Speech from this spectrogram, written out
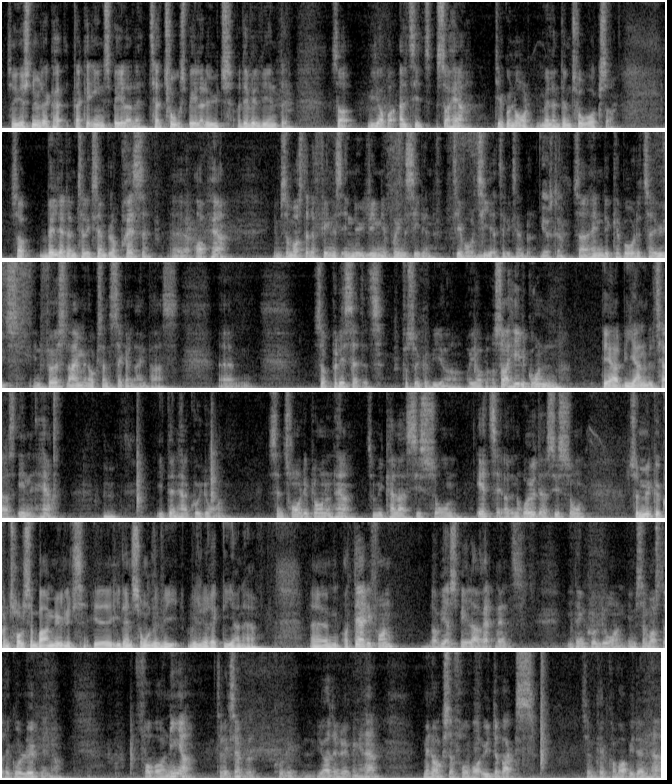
Så just nu, der kan, der kan en spiller det, tage to spillere det ud, og det vil vi ikke. Så vi jobber altid så her, diagonalt mellem dem to også. Så vælger dem til eksempel at presse øh, op her, jamen så måste der findes en ny linje på indsiden til vores tier til eksempel. Just det. Så han det kan både tage ud en first line, men også en second line pass. Um, så på det sættet forsøger vi at, at jobbe. Og så er hele grunden, det er, at vi gerne vil tage os ind her, Mm. i den her korridor. Centralt i planen her, som vi kalder assist-zone 1 eller den røde assistzone. Så mycket kontroll som bare muligt øh, i den zone vil vi, vil vi rigtig gerne have. Øhm, og derifrån, når vi har spillere retvendt i den korridoren, så måste der gå løbninger. For vores nier, til eksempel, kunne gøre den løbning her, men også for vores ytterbaks, som kan komme op i den her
